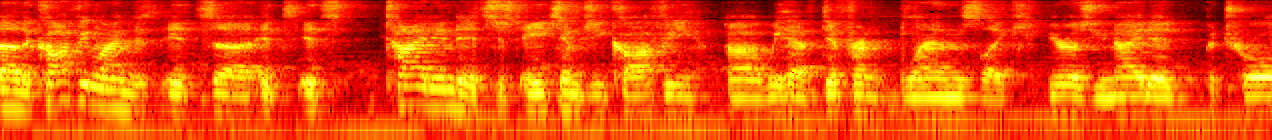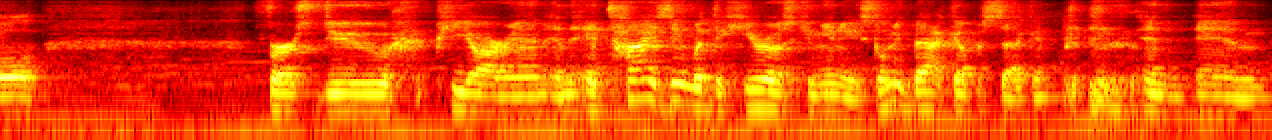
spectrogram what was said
Uh, the coffee line is it's uh, it's it's tied into it's just HMG coffee. Uh, we have different blends like Heroes United, Patrol, First Due, PRN, and it ties in with the Heroes community. So let me back up a second, and and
